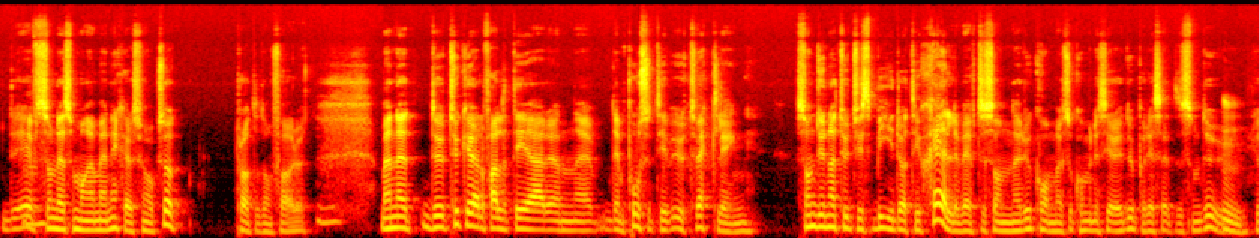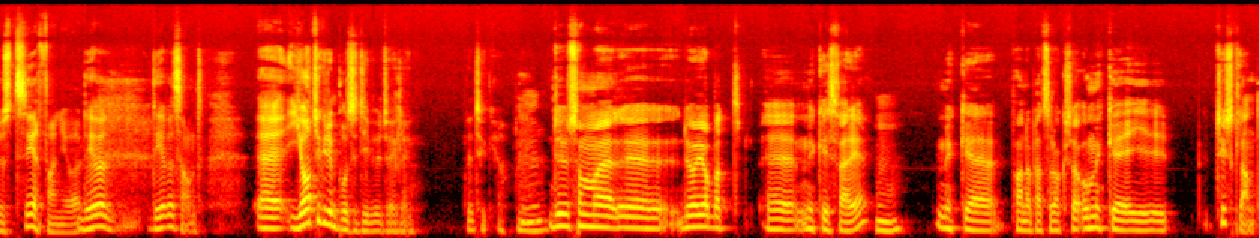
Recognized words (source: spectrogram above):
det är eftersom det är så många människor som vi också pratat om förut. Men eh, du tycker i alla fall att det är en, eh, det är en positiv utveckling. Som du naturligtvis bidrar till själv eftersom när du kommer så kommunicerar du på det sättet som du, just Stefan, gör. Det är väl, det är väl sant. Eh, jag tycker det är en positiv utveckling. Det tycker jag. Du som eh, du har jobbat eh, mycket i Sverige, mycket på andra platser också och mycket i Tyskland.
